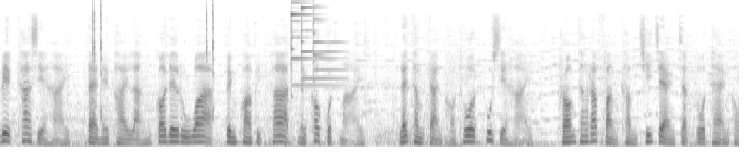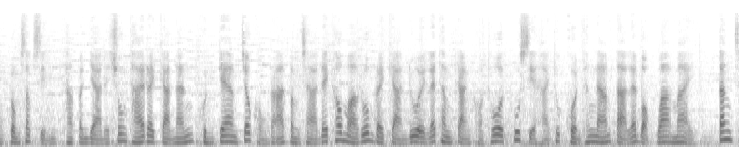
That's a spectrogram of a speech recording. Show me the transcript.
เรียกค่าเสียหาย แต่ในภายหลังก็ได้รู้ว่าเป็นความผิดพลาดในข้อกฎหมาย และทำการขอโทษผู้เสียหาย พร้อมทั้งรับฟังคำชี้แจงจากตัวแทนของกรมทรัพย์สินทางปัญญาในช่วงท้ายรายการนั้น คุณแก้มเจ้าของร้านปังชาได้เข้ามาร่วมรายการด้วย และทำการขอโทษผู้เสียหายทุกคนทั้งน้ำตาและบอกว่าไม่ตั้งใจ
